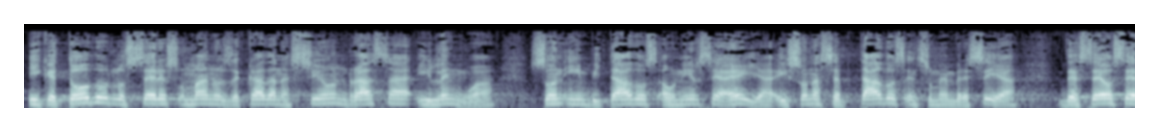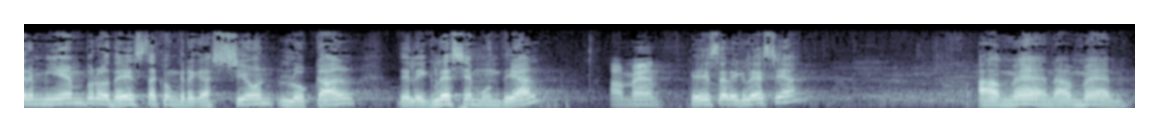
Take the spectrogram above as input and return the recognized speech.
y que todos los seres humanos de cada nación, raza y lengua son invitados a unirse a ella y son aceptados en su membresía. Deseo ser miembro de esta congregación local de la iglesia mundial. Amén. ¿Qué dice la iglesia? Amén, amén.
